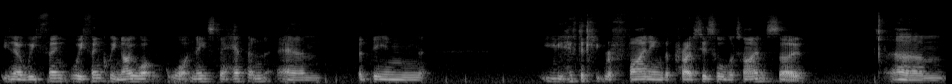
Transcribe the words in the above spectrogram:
you know, we think we think we know what what needs to happen, um, but then you have to keep refining the process all the time. So, um,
